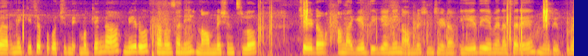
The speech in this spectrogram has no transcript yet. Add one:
బర్నీకి చెప్పుకొచ్చింది. ముఖ్యంగా మీరు తనుసని నామినేషన్స్లో చేయడం అలాగే దివ్యని నామినేషన్ చేయడం ఏది ఏమైనా సరే మీరు ఇప్పుడు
